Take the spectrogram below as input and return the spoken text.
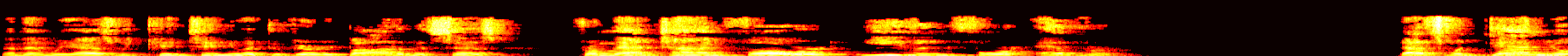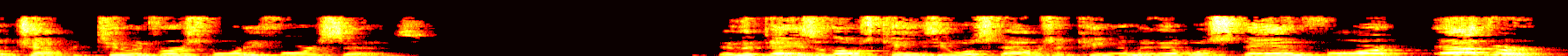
And then we, as we continue at the very bottom, it says, from that time forward, even forever. That's what Daniel chapter 2 and verse 44 says. In the days of those kings, he will establish a kingdom and it will stand forever.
